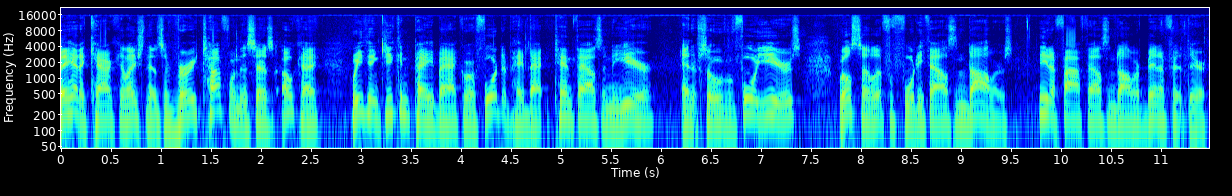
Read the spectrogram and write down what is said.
They had a calculation that was a very tough one that says, okay, we think you can pay back or afford to pay back 10,000 a year, and so over four years, we'll settle it for $40,000. You need a $5,000 benefit there.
